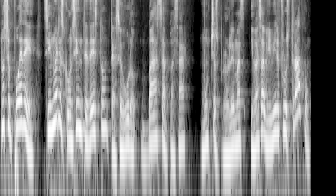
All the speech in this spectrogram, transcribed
No se puede. Si no eres consciente de esto, te aseguro, vas a pasar muchos problemas y vas a vivir frustrado.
